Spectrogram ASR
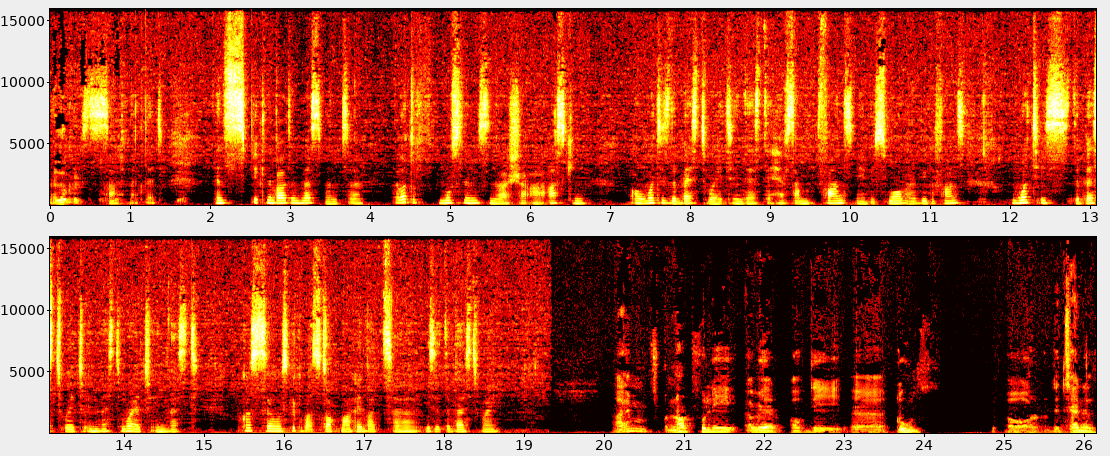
like Local. something like that. And speaking about investment, uh, a lot of Muslims in Russia are asking or what is the best way to invest? They have some funds, maybe smaller bigger funds. What is the best way to invest? Where to invest? Because uh, we speak about stock market, but uh, is it the best way? I'm not fully aware of the uh, tools or the channels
